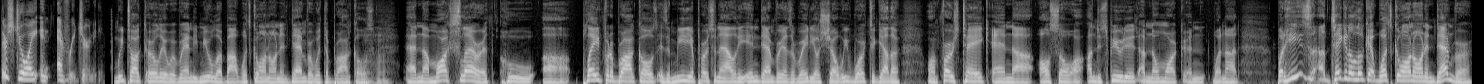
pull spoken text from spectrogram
There's joy in every journey. We talked earlier with Randy Mueller about what's going on in Denver with the Broncos. Mm-hmm. And uh, Mark Schlereth, who uh, played for the Broncos, is a media personality in Denver as a radio show. We worked together on First Take and uh, also Undisputed. I'm no Mark and whatnot. But he's uh, taking a look at what's going on in Denver,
